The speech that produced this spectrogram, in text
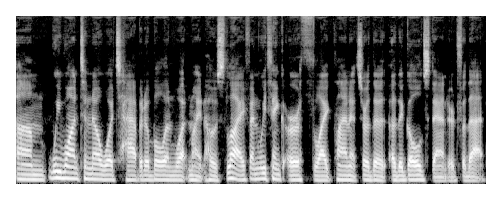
um, we want to know what's habitable and what might host life, and we think Earth-like planets are the are the gold standard for that.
